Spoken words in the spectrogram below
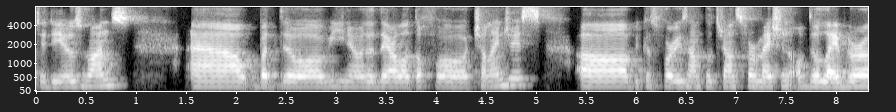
tedious ones. But we know that there are a lot of challenges uh, because, for example, transformation of the labor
